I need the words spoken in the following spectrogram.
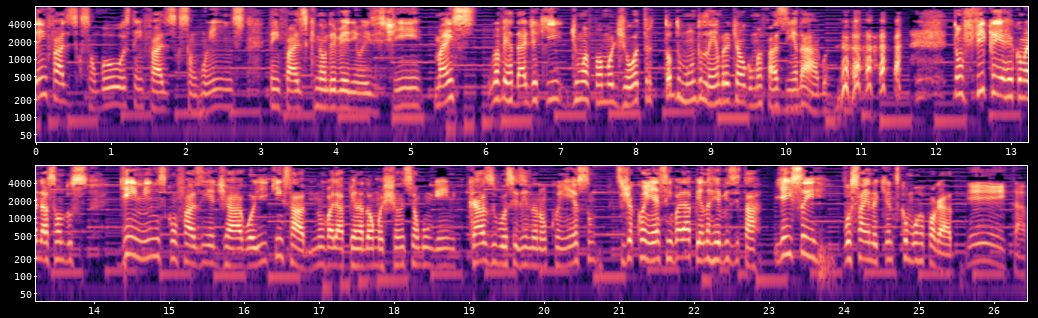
Tem fases que são boas, tem fases que são ruins, tem fases que não deveriam existir, mas a verdade é que, de uma forma ou de outra, todo mundo lembra de alguma fazinha da água. então fica aí a recomendação dos gaminhos com fazinha de água aí. Quem sabe não vale a pena dar uma chance em algum game, caso vocês ainda não conheçam. Se já conhecem, vale a pena revisitar. E é isso aí. Vou saindo aqui antes que eu morra afogado. Eita.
